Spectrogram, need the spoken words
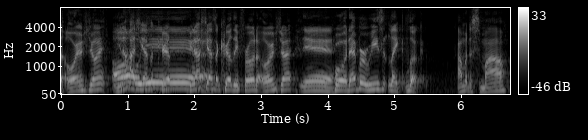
The orange joint. You know how Oh, she has a curl, you know how she has a curly fro, the orange joint? Yeah. For whatever reason, like, look, I'm gonna just smile.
